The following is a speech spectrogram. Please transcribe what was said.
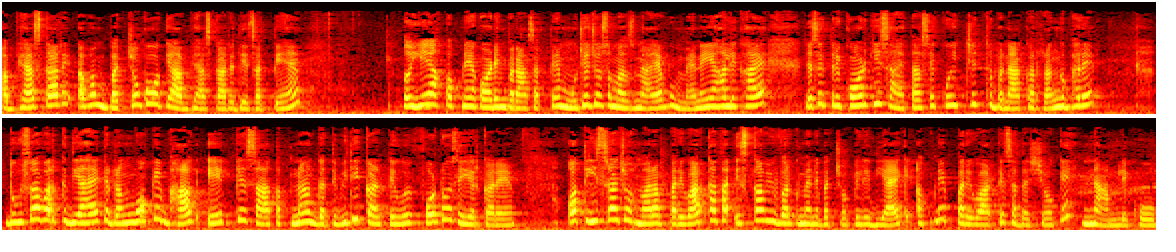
अभ्यास कार्य। अब हम बच्चों को क्या अभ्यास कार्य दे सकते हैं? तो ये आप अपने अकॉर्डिंग बना सकते हैं। मुझे जो समझ में आया, वो मैंने यहाँ लिखा है। जैसे त्रिकोण की सहायता से कोई चित्र बनाकर रंग भरे। दूसरा वर्क दिया है कि रंगों के भाग एक के साथ अपना गतिविधि करते हुए फ़ोटो शेयर करें। और तीसरा जो हमारा परिवार का था, इसका भी वर्क मैंने बच्चों के लिए दिया है कि अपने परिवार के सदस्यों के नाम लिखो।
